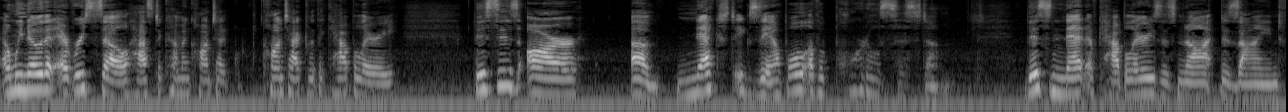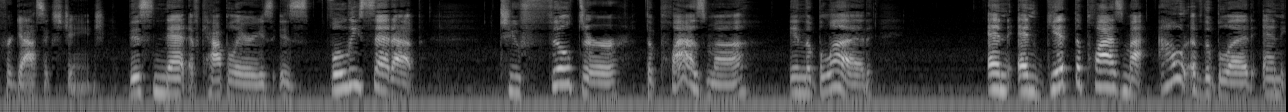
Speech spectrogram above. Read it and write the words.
and we know that every cell has to come in contact, contact with a capillary. This is our um, next example of a portal system. This net of capillaries is not designed for gas exchange. This net of capillaries is fully set up to filter the plasma in the blood and, and get the plasma out of the blood and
